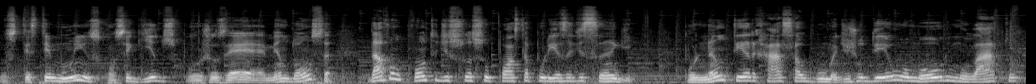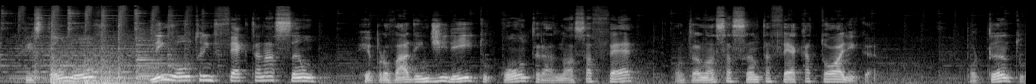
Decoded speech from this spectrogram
Os testemunhos conseguidos por José Mendonça davam conta de sua suposta pureza de sangue, por não ter raça alguma de judeu ou mouro, mulato, cristão novo, nem outra infecta nação, reprovada em direito contra a nossa fé, contra a nossa santa fé católica. Portanto,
